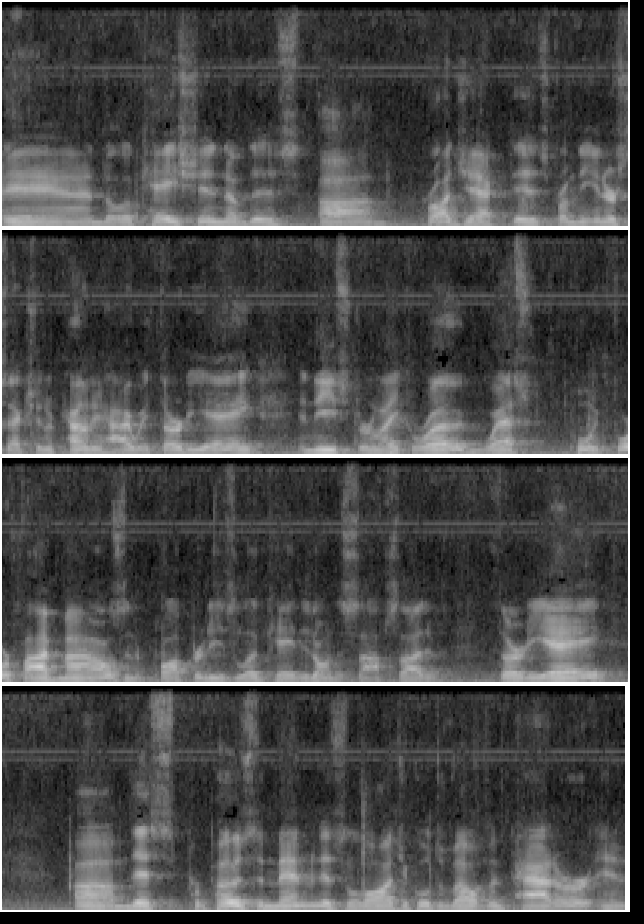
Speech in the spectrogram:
and the location of this, um, project is from the intersection of County Highway thirty A and Eastern Lake Road, west 0.45 miles, and the property is located on the south side of thirty A. Um, this proposed amendment is a logical development pattern and,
